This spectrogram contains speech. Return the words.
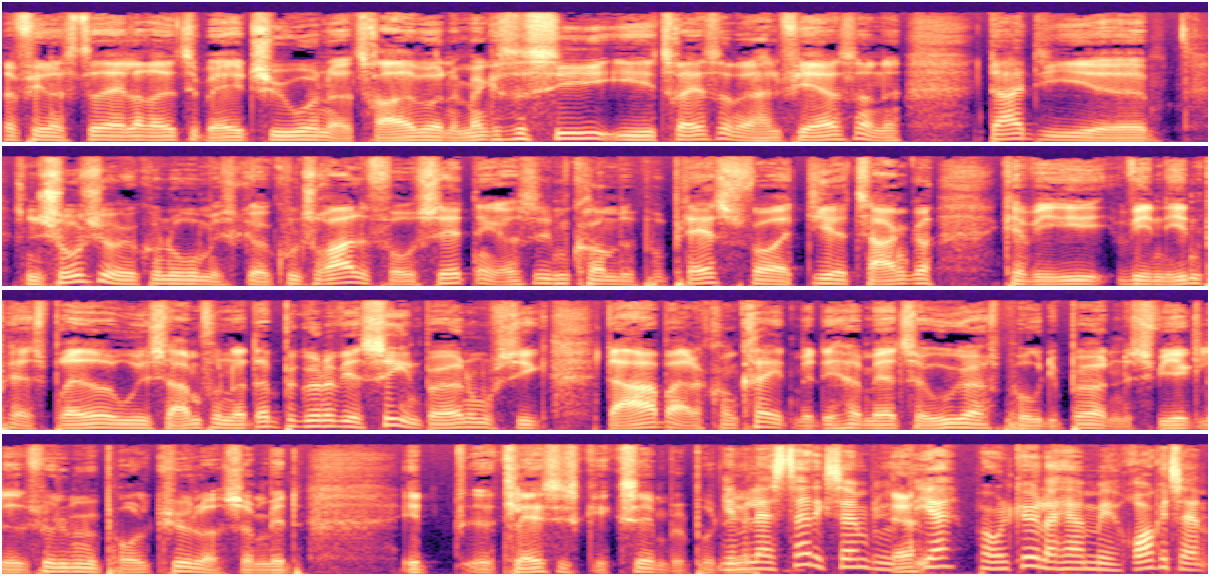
der finder sted allerede tilbage i 20'erne og 30'erne. Man kan så sige, at i 60'erne og 70'erne, der er de øh, sådan socioøkonomiske og kulturelle forudsætninger også ligesom kommet på plads for, at de her tanker kan vi vinde indpas bredere ud i samfundet. Og der begynder vi at se en børnemusik, der arbejder konkret med det her med at tage udgangspunkt i børnenes virkelighed. Følge med Paul Køller som et et øh, klassisk eksempel på det. Jamen lad os tage et eksempel. Ja, ja Paul Køller her med Rocketand.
